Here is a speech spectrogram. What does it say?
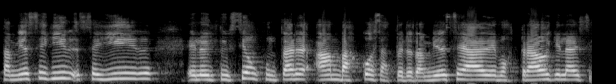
También seguir, seguir en la intuición, juntar ambas cosas, pero también se ha demostrado que las,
